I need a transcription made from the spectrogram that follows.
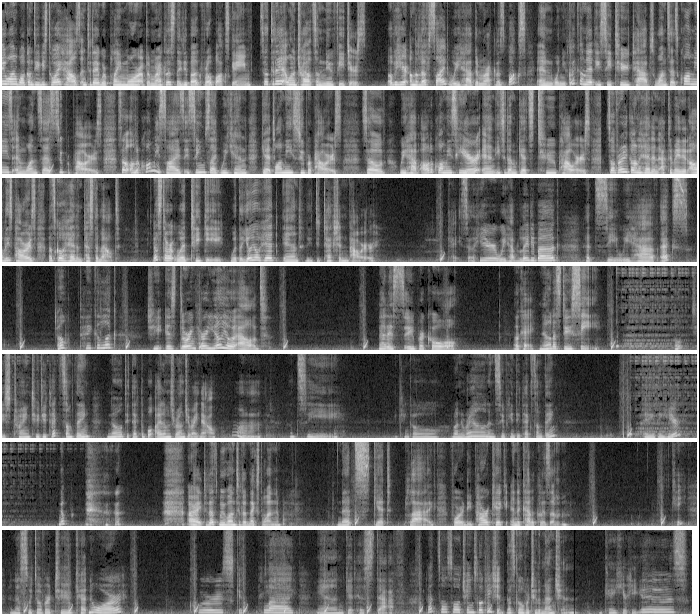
Hi everyone, welcome to Evie's Toy House and today we're playing more of the Miraculous Ladybug Roblox game. So today I want to try out some new features. Over here on the left side we have the Miraculous box and when you click on it you see two tabs. One says Kwamis and one says Superpowers. So on the Kwami side it seems like we can get Kwami Superpowers. So we have all the Kwamis here and each of them gets two powers. So I've already gone ahead and activated all of these powers. Let's go ahead and test them out. Let's start with Tikki with the yo-yo hit and the detection power. Okay, so here we have Ladybug. Let's see, we have X. Oh, take a look. She is throwing her yo-yo out. That is super cool. Okay, now let's do C. Oh, she's trying to detect something. No detectable items around you right now. Hmm, let's see. We can go run around and see if we can detect something. Anything here? Nope. Alright, let's move on to the next one. Let's get Plagg for the Power Kick and the Cataclysm. Okay, and let's switch over to Cat Noir. Of course, get Plagg and get his staff. Let's also change location. Let's go over to the mansion. Okay, here he is.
